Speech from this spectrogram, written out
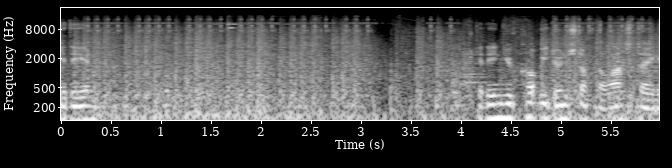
Gideon. Gideon, you caught me doing stuff the last time.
